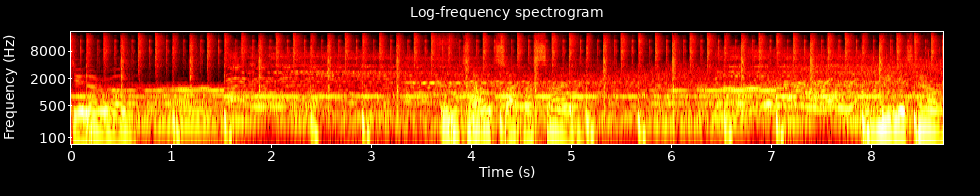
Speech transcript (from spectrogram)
do no wrong. Entitled Side by Side and as Hell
